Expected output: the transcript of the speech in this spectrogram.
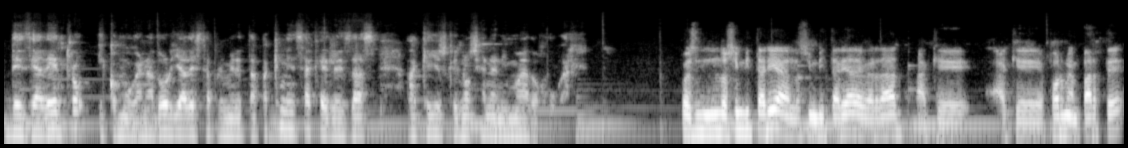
desde adentro y como ganador ya de esta primera etapa? ¿Qué mensaje les das a aquellos que no se han animado a jugar? Pues los invitaría, los invitaría de verdad a que, a que formen parte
